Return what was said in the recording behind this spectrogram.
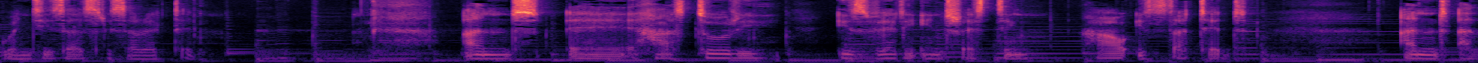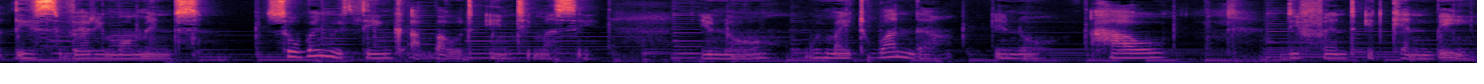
when Jesus resurrected. And uh, her story is very interesting how it started and at this very moment. So when we think about intimacy, you know, we might wonder, you know, how different it can be.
